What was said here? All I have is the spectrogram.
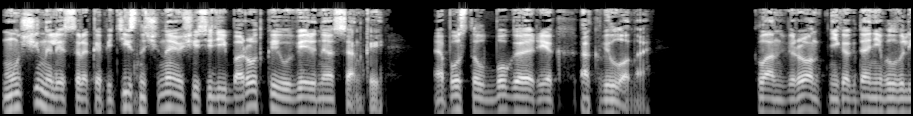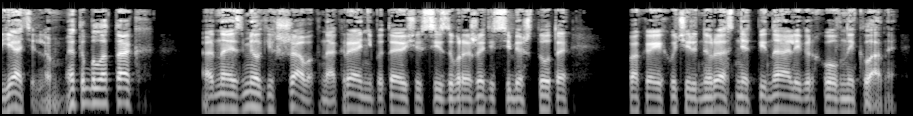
Мужчина лет сорока пяти с начинающей сидеть бородкой и уверенной осанкой. Апостол бога рек Аквилона. Клан Веронт никогда не был влиятельным. Это была так, одна из мелких шавок на окраине, пытающихся изображать из себя что-то, пока их в очередной раз не отпинали верховные кланы –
